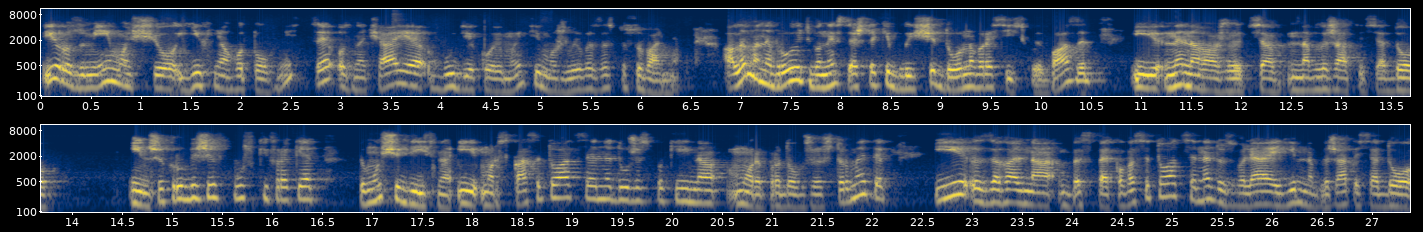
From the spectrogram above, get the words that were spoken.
і розуміємо, що їхня готовність це означає будь-якої миті можливе застосування. Але маневрують вони все ж таки ближче до новоросійської бази і не наважуються наближатися до інших рубежів пусків ракет, тому що дійсно і морська ситуація не дуже спокійна, море продовжує штормити, і загальна безпекова ситуація не дозволяє їм наближатися до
